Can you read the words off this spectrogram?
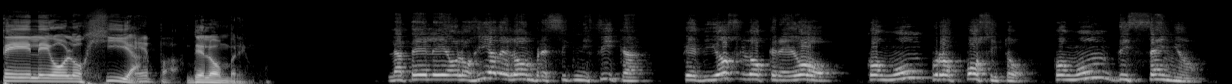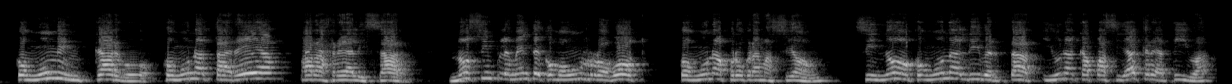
teleología Epa. del hombre. La teleología del hombre significa que Dios lo creó con un propósito, con un diseño, con un encargo, con una tarea para realizar, no simplemente como un robot con una programación, sino con una libertad y una capacidad creativa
